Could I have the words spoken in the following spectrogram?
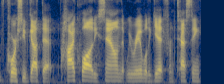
of course, you've got that high quality sound that we were able to get from testing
